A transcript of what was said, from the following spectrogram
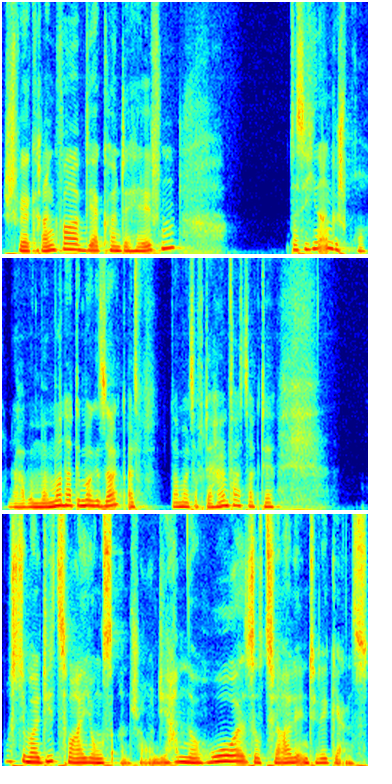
schwer krank war, wer könnte helfen, dass ich ihn angesprochen habe. Mein Mann hat immer gesagt, als damals auf der Heimfahrt, sagte er, musst dir mal die zwei Jungs anschauen. Die haben eine hohe soziale Intelligenz.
